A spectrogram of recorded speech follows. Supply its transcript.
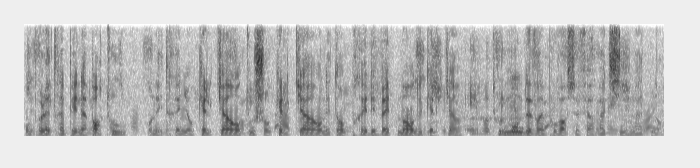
On peut l'attraper n'importe où, en étreignant quelqu'un, en touchant quelqu'un, en étant près des vêtements de quelqu'un. Tout le monde devrait pouvoir se faire vacciner maintenant.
